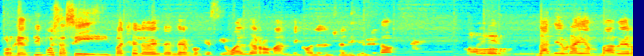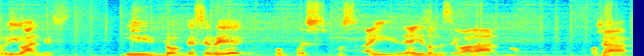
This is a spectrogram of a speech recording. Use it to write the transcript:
Porque el tipo es así, y Pache lo va a entender porque es igual de romántico en la lucha libre, ¿no? Oh. Eh, Daniel Bryan va a haber rivales. Y donde se ve pues, pues ahí, ahí es donde se va a dar, ¿no? O sea,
